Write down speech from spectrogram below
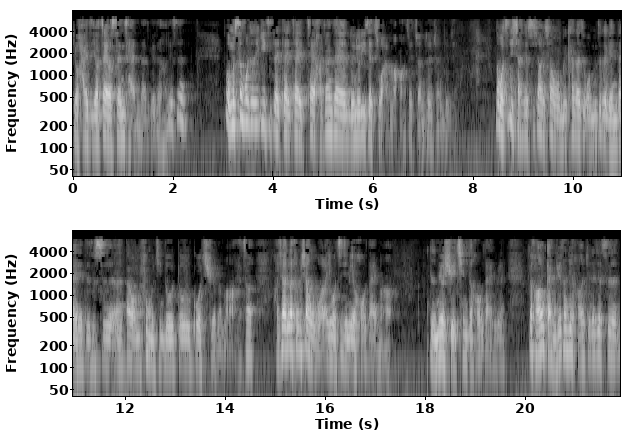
有孩子要再要生产的，对不对？就是我们生活就是一直在在在在，好像在轮流力在转嘛啊，在转在转，对不对？那我自己想就是像像我们看到我们这个年代的，这个是呃，当我们父母亲都都过去了嘛，像好像那特别像我了，因为我自己没有后代嘛，就是没有血亲的后代，对不对？就好像感觉上就好像觉得就是。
